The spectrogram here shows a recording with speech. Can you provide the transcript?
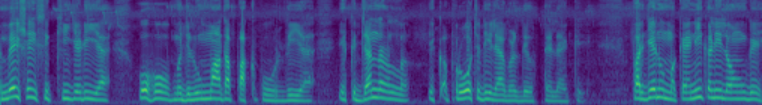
ਹਮੇਸ਼ਾ ਹੀ ਸਿੱਖੀ ਜਿਹੜੀ ਹੈ, ਉਹ ਮਜਲੂਮਾਂ ਦਾ ਪੱਖ ਪੂਰਦੀ ਹੈ। ਇੱਕ ਜਨਰਲ ਇੱਕ ਅਪਰੋਚ ਦੀ ਲੈਵਲ ਦੇ ਉੱਤੇ ਲੈ ਕੇ। ਪਰ ਜੇ ਇਹਨੂੰ ਮਕੈਨੀਕਲੀ ਲਾਉਂਗੇ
